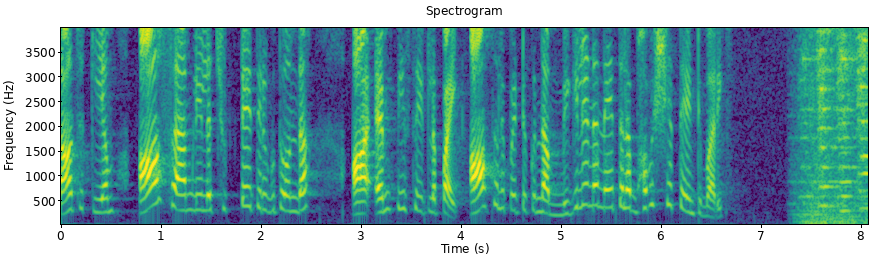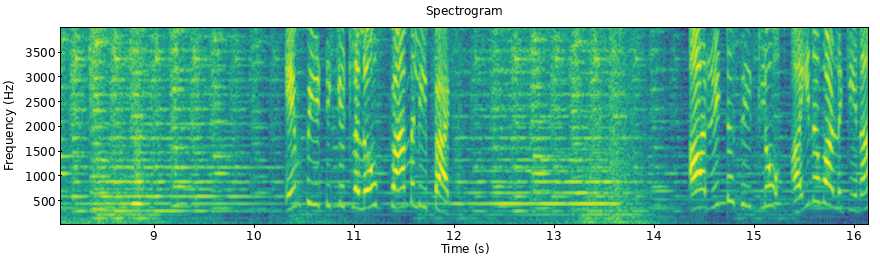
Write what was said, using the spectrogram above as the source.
రాజకీయం ఆ ఫ్యామిలీల చుట్టే తిరుగుతోందా? ఆ ఎంపీ సీట్లపై ఆశలు పెట్టుకున్న మిగిలిన నేతల భవిష్యత్ ఏంటి మరి? ఎంపీ టికెట్లలో ఫ్యామిలీ ప్యాక్. ఆ రెండు సీట్లు అయిన వాళ్ళకేనా?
